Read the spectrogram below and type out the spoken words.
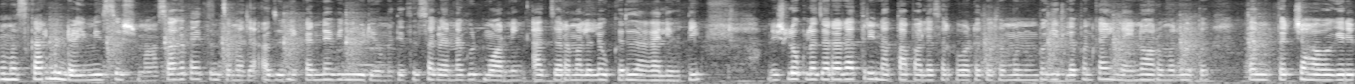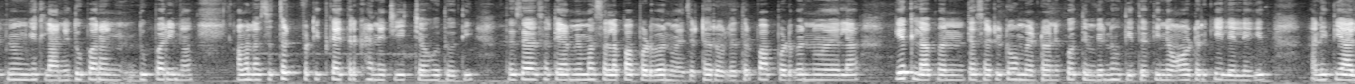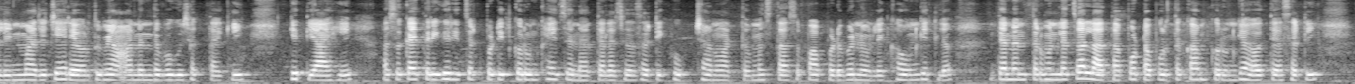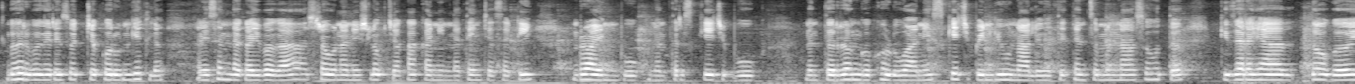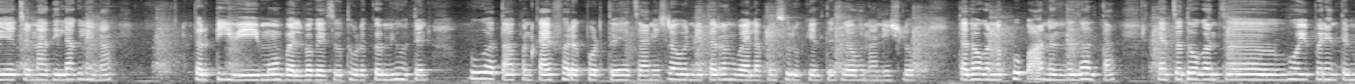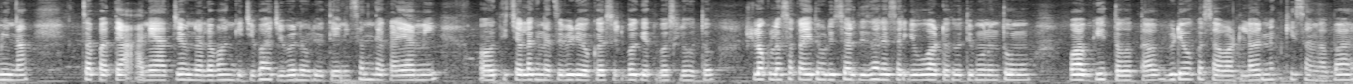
नमस्कार मंडळी मी सुषमा. स्वागत आहे तुमचं माझ्या अजून एका नवीन व्हिडिओमध्ये. तर सगळ्यांना गुड मॉर्निंग आज जरा मला लवकर जाग आली होती. आणि श्लोकला जरा रात्री ना ताप आल्यासारखं वाटत होतं म्हणून बघितलं पण काही नाही नॉर्मल होतं. त्यानंतर चहा वगैरे पिऊन घेतला आणि दुपारा दुपारी ना आम्हाला असं चटपटीत काहीतरी खाण्याची इच्छा होत होती. तर त्यासाठी आम्ही मसाला पापड बनवायचं ठरवलं. तर पापड बनवायला घेतला पण त्यासाठी टोमॅटो आणि कोथिंबीर नव्हती तर तिने ऑर्डर केलेली लगेच आणि ती आली आणि माझ्या चेहऱ्यावर तुम्ही आनंद बघू शकता की किती आहे. असं काहीतरी घरी चटपटीत करून खायचं ना त्याला त्याच्यासाठी खूप छान वाटतं. मस्त असं पापड बनवले खाऊन घेतलं. त्यानंतर म्हणलं चला आता पोटापुरतं काम करून घ्यावं. त्यासाठी घर वगैरे स्वच्छ करून घेतलं. आणि संध्याकाळी बघा श्रवण आणि श्लोकच्या काकानींना त्यांच्यासाठी ड्रॉइंग बुक नंतर स्केच बुक नंतर रंगखडू आणि स्केच पेन घेऊन आले होते. त्यांचं म्हणणं असं होतं की जरा ह्या दोघं याच्या नादी लागले ना तर टी व्ही मोबाईल बघायचं थोडं कमी होते. बघू आता आपण काय फरक पडतो ह्याचा. आणि श्रवणने तर रंगवायला पण सुरू केलं ते श्रवण आणि श्लोक. त्या दोघांना खूप आनंद झाला त्यांचं दोघांचं होईपर्यंत मी ना चपात्या आणि आज जेवणाला वांग्याची भाजी बनवली होती. आणि संध्याकाळी आम्ही तिच्या लग्नाचं व्हिडिओ कॅसेट बघत बसलो होतो. श्लोकला सकाळी थोडी सर्दी झाल्यासारखी वाटत होती म्हणून तो वाफ घेत होता. व्हिडिओ कसा वाटला नक्की सांगा. बाय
